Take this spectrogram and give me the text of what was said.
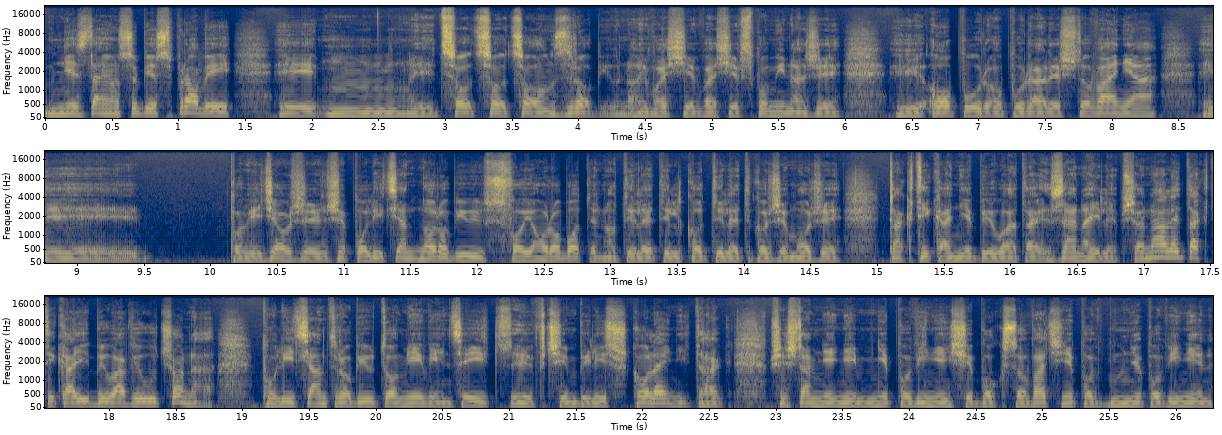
nie zdają sobie sprawy, y, mm, co, co, co on zrobił. No i właśnie, właśnie wspomina, że y, opór, opór aresztowania, y, powiedział, że, że policjant no, robił swoją robotę. No tyle tylko, tyle tylko, że może taktyka nie była ta, za najlepsza, no ale taktyka była wyuczona. Policjant robił to mniej więcej, w czym byli szkoleni, tak? Przecież tam nie, nie, nie powinien się boksować, nie, po, nie powinien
